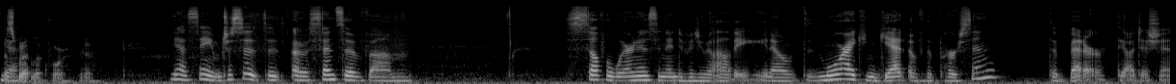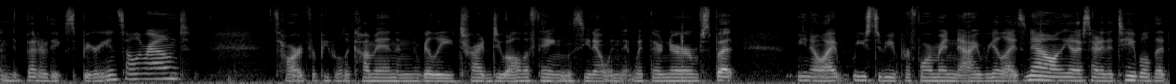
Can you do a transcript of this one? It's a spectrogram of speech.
that's yeah. what I look for. Yeah. Yeah, same. Just a, a, sense of um, self awareness and individuality. You know, the more I can get of the person, the better the audition, the better the experience all around. It's hard for people to come in and really try to do all the things, you know, in, with their nerves. But, you know, I used to be a performer, and I realize now on the other side of the table that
